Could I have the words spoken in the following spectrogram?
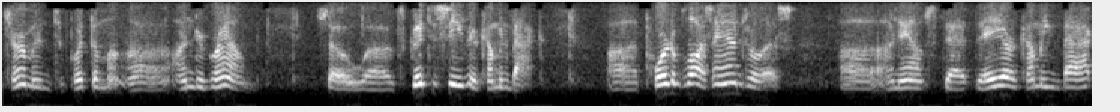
determined to put them uh, underground. So uh, it's good to see they're coming back. Uh, Port of Los Angeles uh, announced that they are coming back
